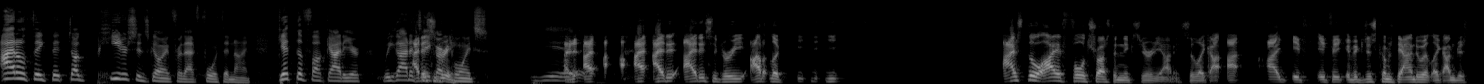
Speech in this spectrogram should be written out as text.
I don't think that Doug Pederson's going for that fourth and nine. Get the fuck out of here. We got to I take disagree. our points. Yeah. I, I, I, I, I disagree. I don't, look, y- y- I still I have full trust in Nick Sirianni. So like I, I, I if if it, if it just comes down to it, like I'm just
